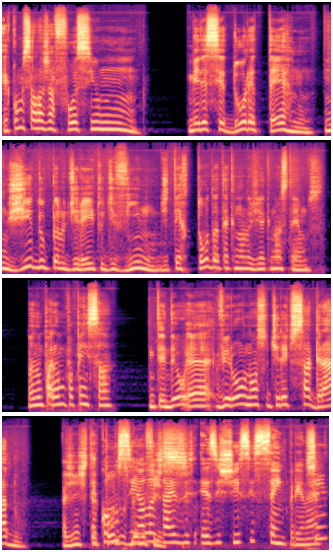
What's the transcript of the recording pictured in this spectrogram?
é como se ela já fosse um merecedor eterno, ungido pelo direito divino de ter toda a tecnologia que nós temos nós não paramos para pensar. Entendeu? É, virou o nosso direito sagrado. A gente ter é como todos os benefícios. se ela já existisse sempre, né? Sim.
